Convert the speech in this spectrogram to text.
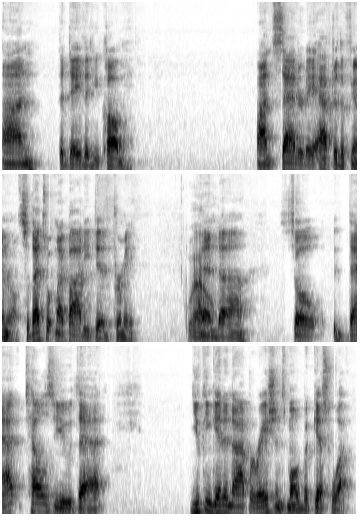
on the day that he called me on Saturday after the funeral. So that's what my body did for me. Wow. And uh, so that tells you that you can get into operations mode, but guess what?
